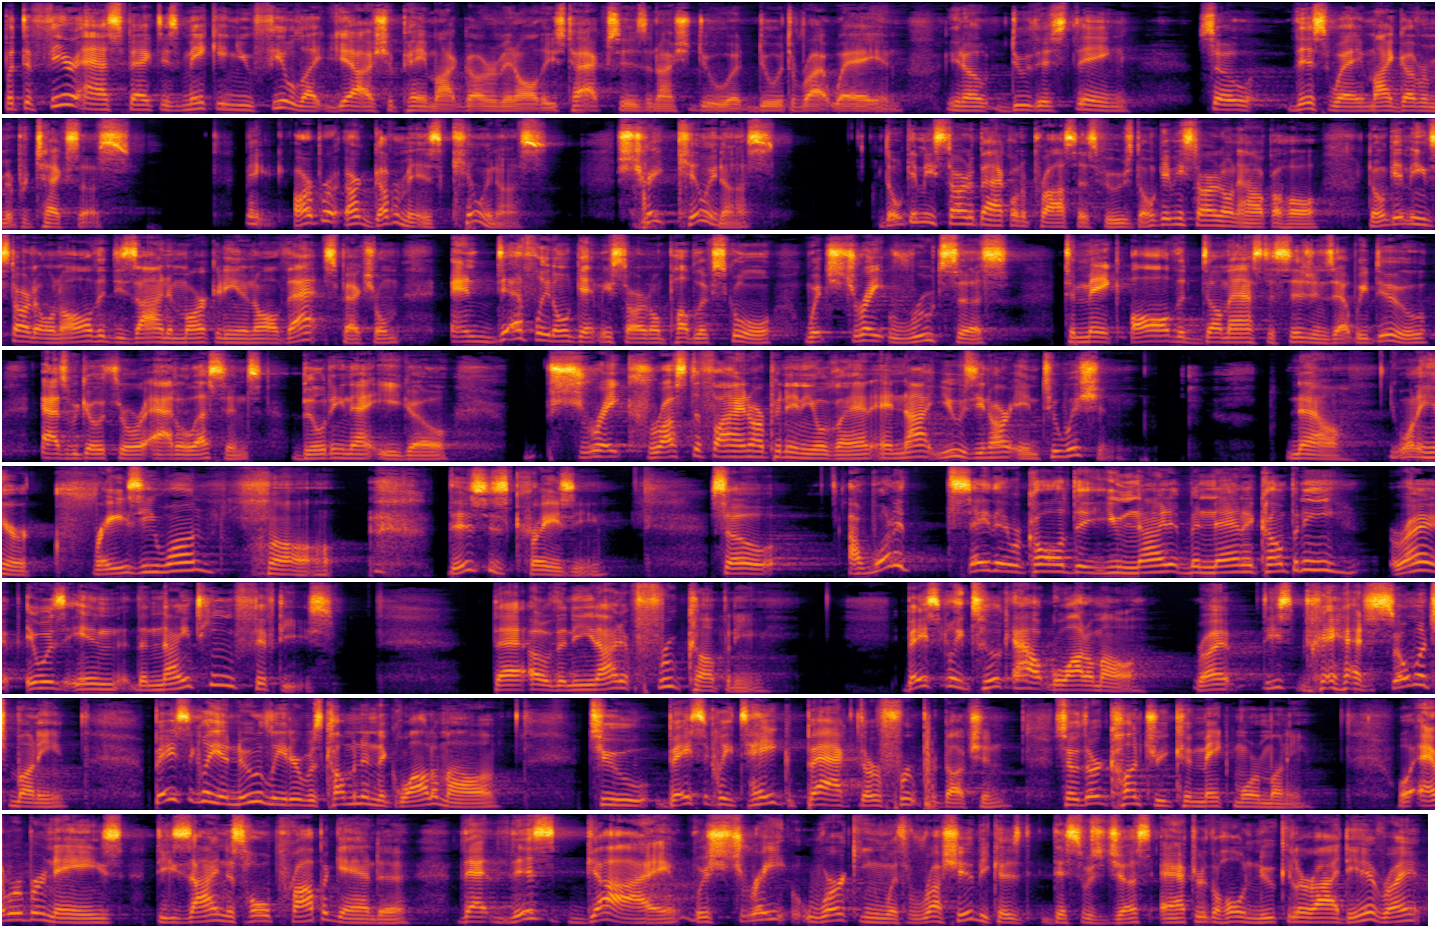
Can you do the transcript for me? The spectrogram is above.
But the fear aspect is making you feel like, yeah, I should pay my government all these taxes and I should do it, do it the right way and, you know, do this thing. So this way, my government protects us. Man, our, our government is killing us, straight killing us. Don't get me started back on the processed foods. Don't get me started on alcohol. Don't get me started on all the design and marketing and all that spectrum. And definitely don't get me started on public school, which straight roots us to make all the dumbass decisions that we do as we go through our adolescence, building that ego, straight crustifying our pineal gland and not using our intuition. Now, you want to hear a crazy one? Oh, this is crazy. So, I want to say they were called the United Banana Company, right? It was in the 1950s that, oh, the United Fruit Company basically took out Guatemala, right? These, they had so much money basically a new leader was coming into Guatemala to basically take back their fruit production so their country could make more money. Well, Edward Bernays designed this whole propaganda that this guy was straight working with Russia because this was just after the whole nuclear idea, right?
